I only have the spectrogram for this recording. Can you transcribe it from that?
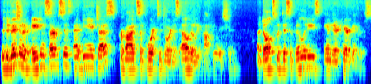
The Division of Aging Services at DHS provides support to Georgia's elderly population, adults with disabilities, and their caregivers.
